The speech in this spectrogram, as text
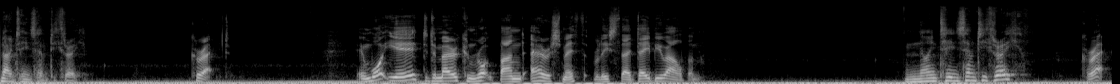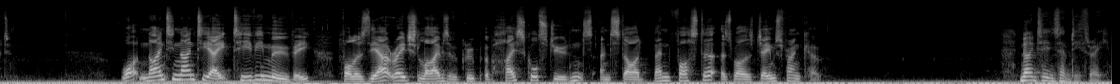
1973. Correct. In what year did American rock band Aerosmith release their debut album? 1973? Correct. What 1998 TV movie follows the outraged lives of a group of high school students and starred Ben Foster as well as James Franco? 1973.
